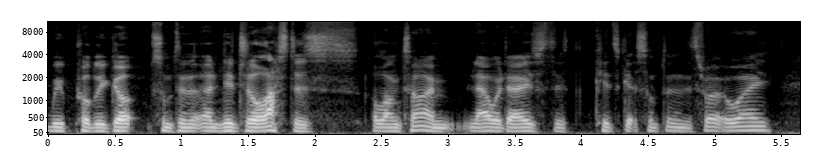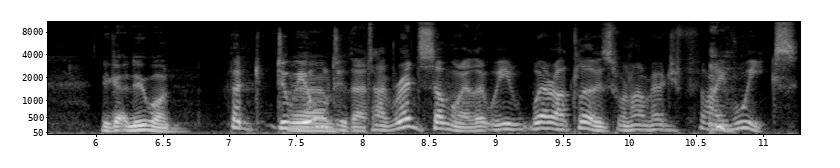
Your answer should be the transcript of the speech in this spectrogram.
we probably got something that needed to last us a long time. Nowadays, the kids get something and they throw it away. You get a new one. But do we um, all do that? I've read somewhere that we wear our clothes for an average five weeks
